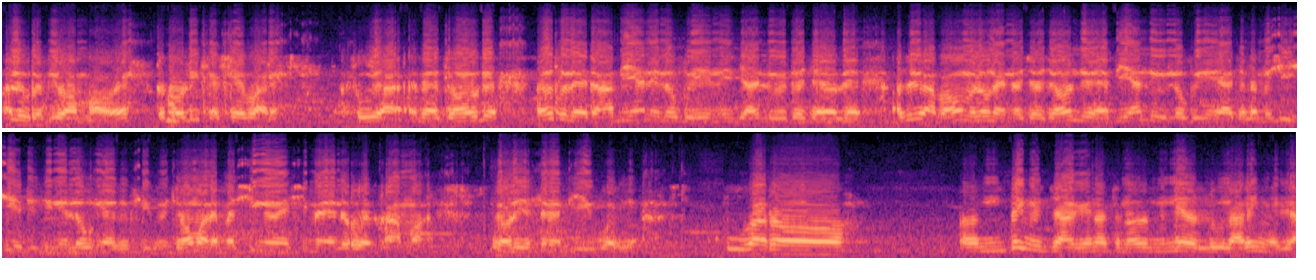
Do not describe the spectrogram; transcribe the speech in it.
အဲ့လိုပဲပြောမှာပဲတော်တော်လေးခက်ခဲပါတယ်အစိုးရအဲ့ကျွန်တော်တို့တော့ဆိုလေဒါအပြန်နေလုပ်ပေးနေကြလူတို့ကြတော့လေအစိုးရဘာမှမလုပ်နိုင်တော့ကျွန်တော်တို့အပြန်နေလုပ်ပေးနေကြတယ်မရှိရှိဒီစီနဲ့လုပ်နေရဆိုဖြစ်ပြီးကျွန်တော်မှလည်းမရှိနေရှိမယ်လို့ခါမှာတော်တော်လေးဆက်ပြေးပေါ့ဗျာသူကတော့အမ်တိတ်မကြခင်တော့ကျွန်တော်တို့နည်းနည်းလူလာနေမယ်ဗျ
